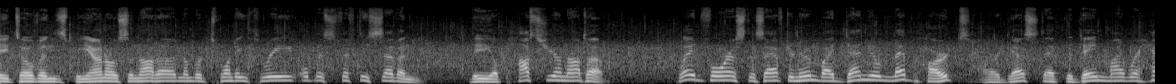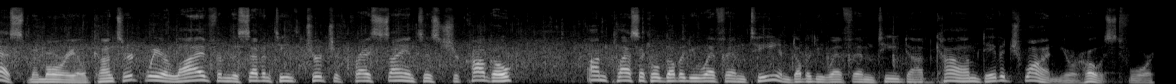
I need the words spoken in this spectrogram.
Beethoven's Piano Sonata number 23, opus 57, the Appassionata, played for us this afternoon by Daniel Lebhardt, our guest at the Dame Myra Hess Memorial Concert. We are live from the 17th Church of Christ Scientist, Chicago, on Classical WFMT and WFMT.com. David Schwan, your host for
